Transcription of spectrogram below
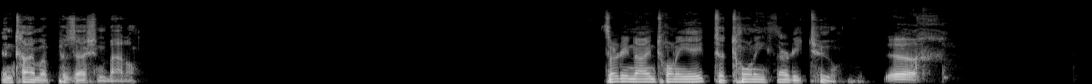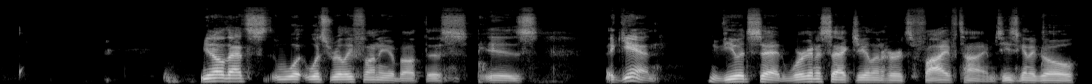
in time of possession battle. 39 28 to 2032. Ugh. You know, that's what what's really funny about this is again, if you had said we're gonna sack Jalen Hurts five times, he's gonna go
